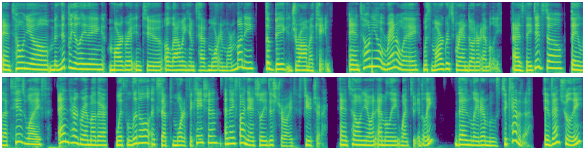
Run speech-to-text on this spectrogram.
Antonio manipulating Margaret into allowing him to have more and more money, the big drama came. Antonio ran away with Margaret's granddaughter Emily. As they did so, they left his wife and her grandmother with little except mortification and a financially destroyed future. Antonio and Emily went to Italy, then later moved to Canada. Eventually,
